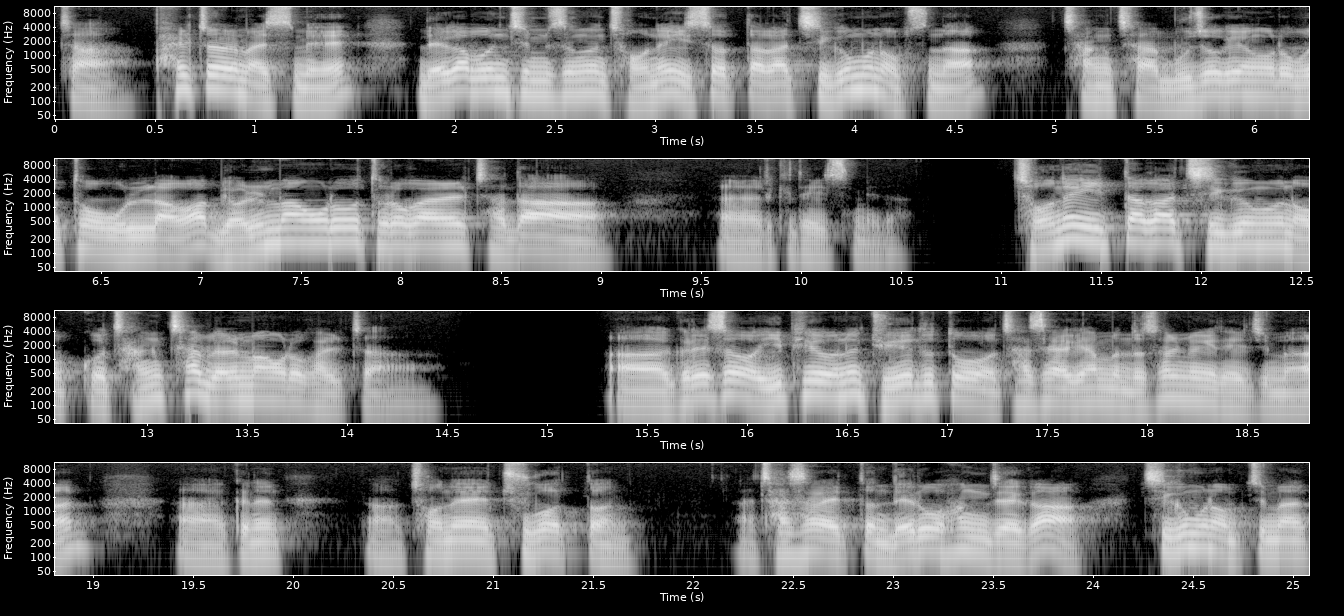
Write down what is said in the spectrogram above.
자, 8절 말씀에 내가 본 짐승은 전에 있었다가 지금은 없으나 장차 무적행으로부터 올라와 멸망으로 들어갈 자다. 이렇게 되어 있습니다. 전에 있다가 지금은 없고 장차 멸망으로 갈 자. 아, 그래서 이 표현은 뒤에도 또 자세하게 한 번 더 설명이 되지만, 아, 그는 어, 전에 죽었던, 아, 자살했던 네로 황제가 지금은 없지만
